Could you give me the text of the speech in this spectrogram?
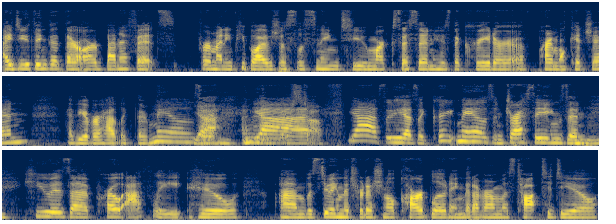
I do think that there are benefits for many people. I was just listening to Mark Sisson, who's the creator of Primal Kitchen. Have you ever had like their mayos? Yeah, or- I love their yeah, yeah. So he has like great mayos and dressings, and he was a pro athlete who um, was doing the traditional carb loading that everyone was taught to do.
